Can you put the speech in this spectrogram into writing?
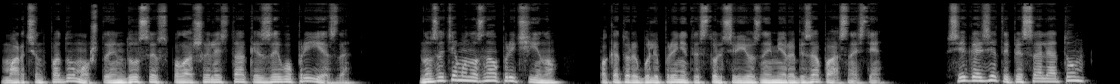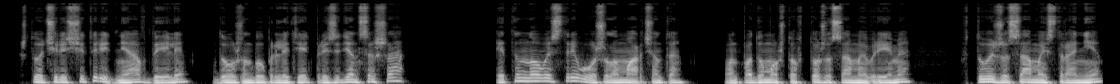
Марчант подумал, что индусы всполошились так из-за его приезда. Но затем он узнал причину, по которой были приняты столь серьезные меры безопасности. Все газеты писали о том, что через четыре дня в Дели должен был прилететь президент США. Эта новость тревожила Марчанта. Он подумал, что в то же самое время в той же самой стране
